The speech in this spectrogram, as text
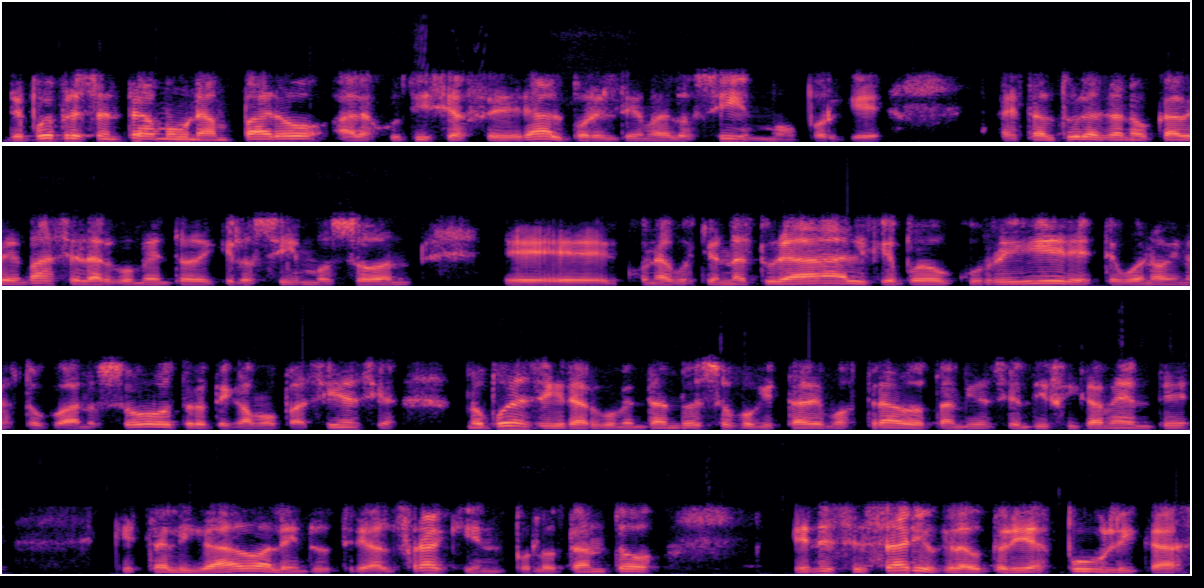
Después presentamos un amparo a la justicia federal por el tema de los sismos, porque a esta altura ya no cabe más el argumento de que los sismos son eh, una cuestión natural, que puede ocurrir, este bueno, hoy nos tocó a nosotros, tengamos paciencia. No pueden seguir argumentando eso porque está demostrado también científicamente que está ligado a la industria del fracking. Por lo tanto, es necesario que las autoridades públicas,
